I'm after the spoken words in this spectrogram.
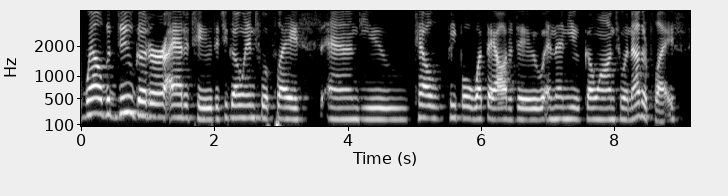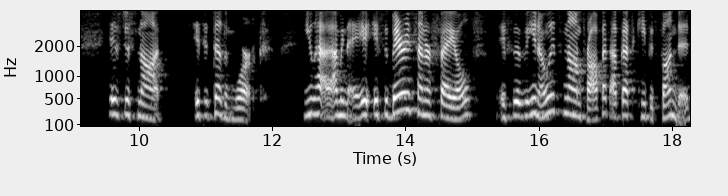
well, the do gooder attitude that you go into a place and you tell people what they ought to do and then you go on to another place is just not, it, it doesn't work. You have, I mean, if the Berry Center fails, if the, you know, it's nonprofit, I've got to keep it funded.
